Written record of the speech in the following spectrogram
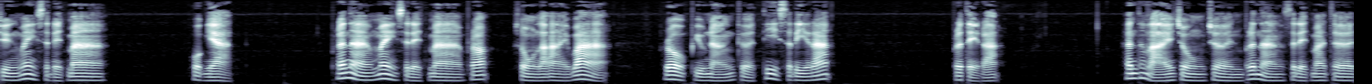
จึงไม่เสด็จมา พวกญาติ พระนางไม่เสด็จมาเพราะทรงละอายว่า โรคผิวหนังเกิดที่สรีระ พระเถระ ท่านทั้งหลายจงเชิญพระนางเสด็จมาเถิด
